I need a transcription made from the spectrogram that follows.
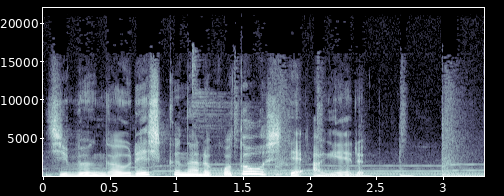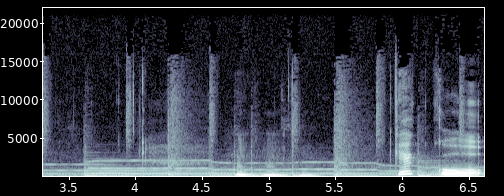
自分が嬉しくなることをしてあげる。結構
